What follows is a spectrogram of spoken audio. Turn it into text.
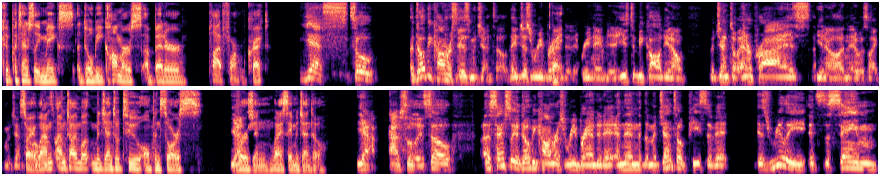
could potentially makes Adobe Commerce a better platform, correct? Yes. So Adobe Commerce is Magento. They just rebranded right. it, renamed it. It used to be called, you know, Magento Enterprise, you know, and it was like Magento. Sorry, when I'm, I'm talking about Magento 2 open source yeah. version when I say Magento. Yeah, absolutely. So essentially Adobe Commerce rebranded it and then the Magento piece of it is really it's the same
